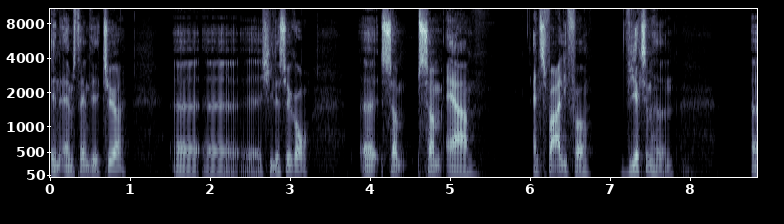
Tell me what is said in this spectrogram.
en administrerende direktør, øh, øh, Sheila Søgaard, øh, som, som er ansvarlig for virksomheden øh,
